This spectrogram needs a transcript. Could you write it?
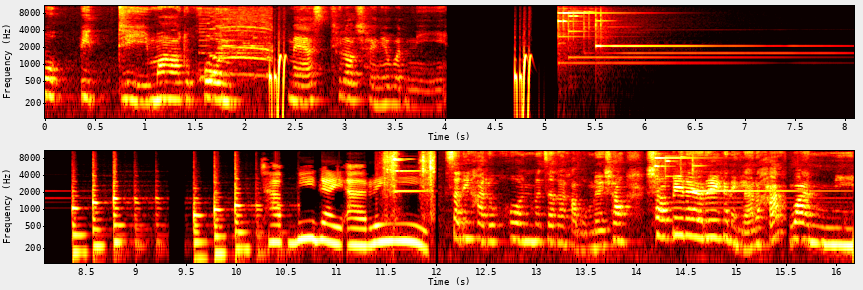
ปกปิดดีมากทุกคน แมสที่เราใช้ในวันนี้ชับบี้ไดอารี่สวัสดีค่ะทุกคนมาเจอกันกับผมในช่องชอปปี้ไดอารี่กันอีกแล้วนะคะ วันนี้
